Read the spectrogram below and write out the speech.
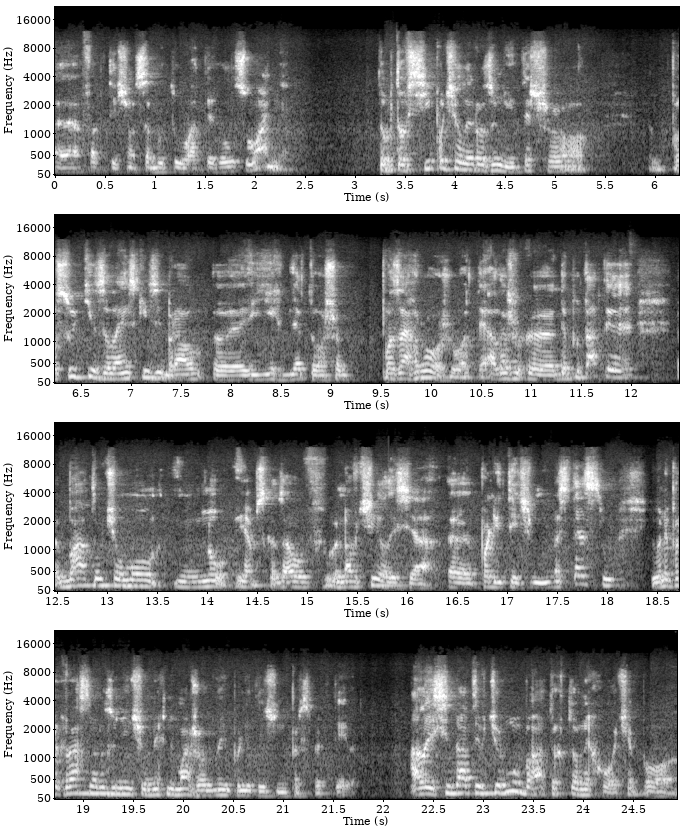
е, фактично саботувати голосування. Тобто, всі почали розуміти, що по суті Зеленський зібрав е, їх для того, щоб позагрожувати. Але ж е, депутати багато в чому, ну я б сказав, навчилися е, політичному мистецтву, і вони прекрасно розуміють, що в них немає жодної політичної перспективи. Але сідати в тюрму багато хто не хоче, бо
